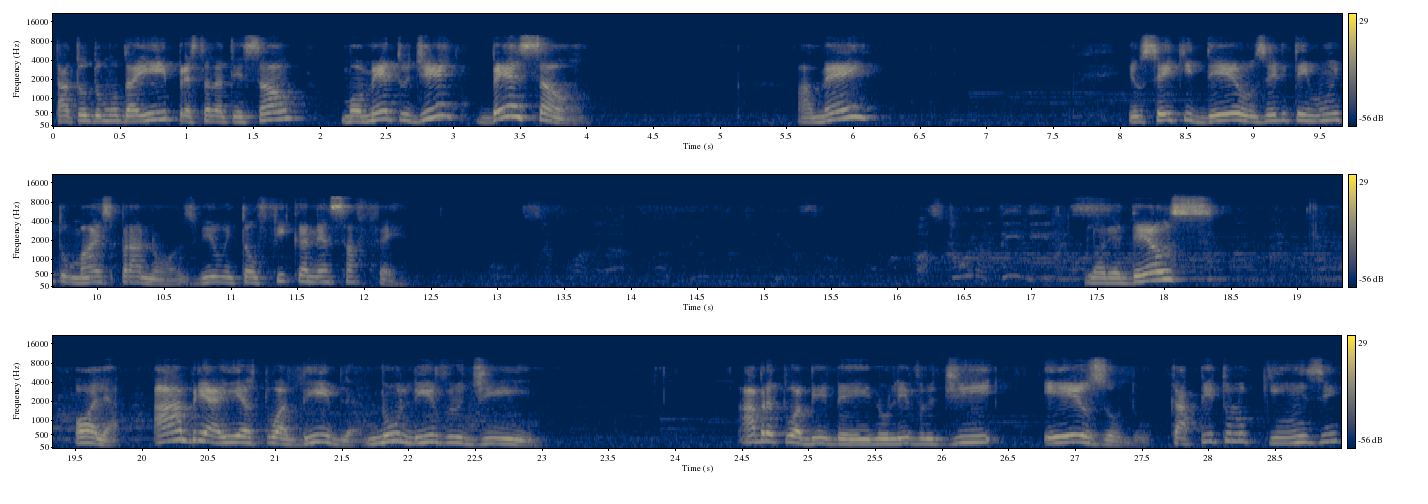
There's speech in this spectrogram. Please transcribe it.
Tá todo mundo aí prestando atenção? Momento de benção. Amém? Eu sei que Deus, ele tem muito mais para nós, viu? Então fica nessa fé. Glória a Deus. Olha, Abre aí a tua Bíblia no livro de. Abra a tua Bíblia aí no livro de Êxodo, capítulo 15,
